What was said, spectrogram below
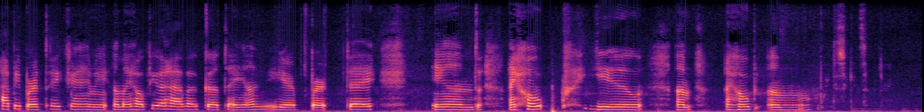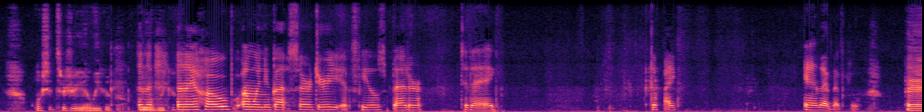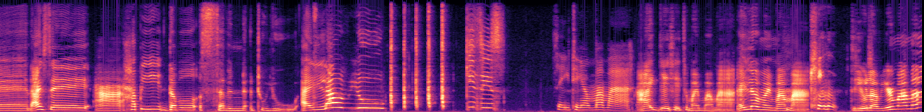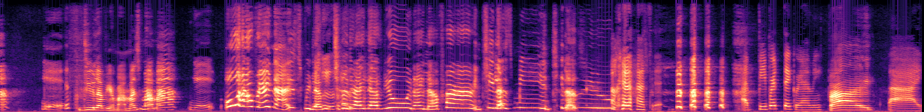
Happy birthday, Grammy. Um, I hope you have a good day on your birthday. And I hope you, um, I hope, um, Oh, she had surgery a week ago. and, a I, week ago. and I hope um, when you got surgery, it feels better today. Goodbye. And I love you. And I say, uh, happy double seven to you. I love you. Kisses. Say to your mama. I just say to my mama, I love my mama. Do you love your mama? yes. Do you love your mama's mama? Yes. Oh, how very nice. We love each other. I love you and I love her and she loves me and she loves you. Okay, that's it. Happy birthday, Grammy. Bye. Bye.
